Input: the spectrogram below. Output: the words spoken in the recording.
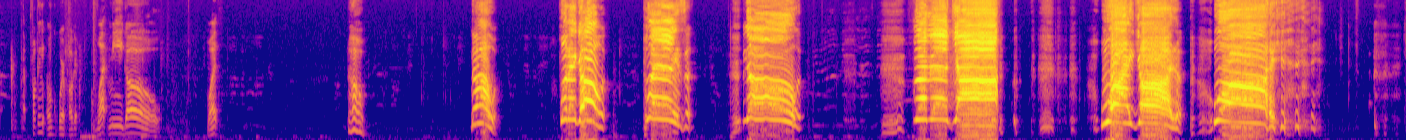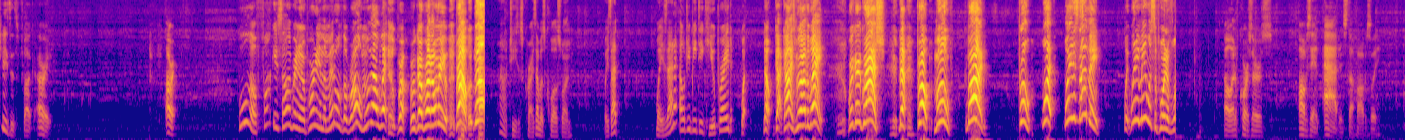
fucking Uncle Where Pocket. Let me go. What? No! No! Let me go! Please! No! Let me go! Why, God? Why? Jesus fuck. Alright. Alright. Who the fuck is celebrating a party in the middle of the road? Move out way. Bro, we're gonna run over you. Bro, move! Oh, Jesus Christ. That was close one. Wait, is that... Wait, is that an LGBTQ parade? What? No, guys, move out of the way! We're gonna crash! No, bro, move! Come on! Bro, what? Why are you stopping? Wait, what do you mean what's the point of... Oh, and of course there's obviously an ad and stuff, obviously.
